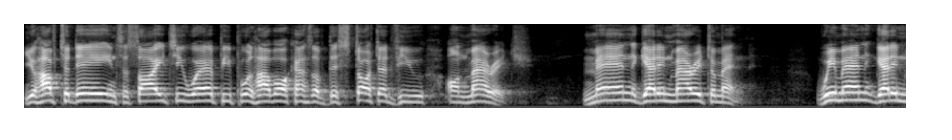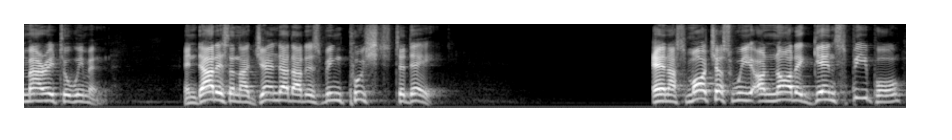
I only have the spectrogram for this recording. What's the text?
you have today in society where people have all kinds of distorted view on marriage. Men getting married to men, women getting married to women. And that is an agenda that is being pushed today. And as much as we are not against people,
